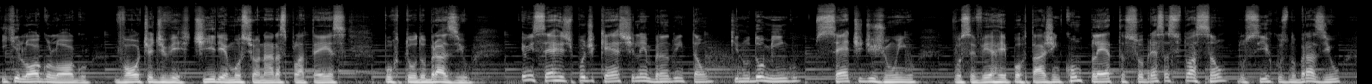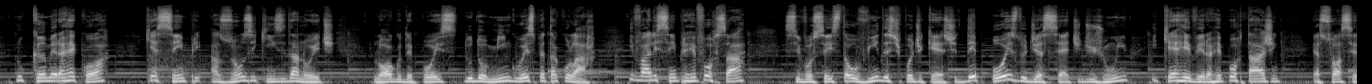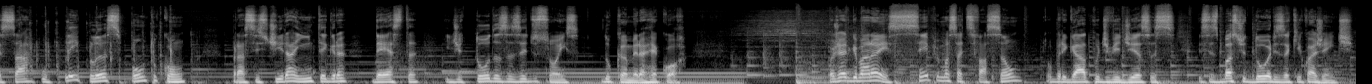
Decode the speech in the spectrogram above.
e que logo logo volte a divertir e emocionar as plateias por todo o Brasil. Eu encerro este podcast lembrando então que no domingo, 7 de junho, você vê a reportagem completa sobre essa situação dos circos no Brasil no Câmera Record que é sempre às 11h15 da noite, logo depois do Domingo Espetacular. E vale sempre reforçar: se você está ouvindo este podcast depois do dia 7 de junho e quer rever a reportagem, é só acessar o playplus.com para assistir a íntegra desta e de todas as edições do Câmera Record. Rogério Guimarães, sempre uma satisfação. Obrigado por dividir essas, esses bastidores aqui com a gente.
